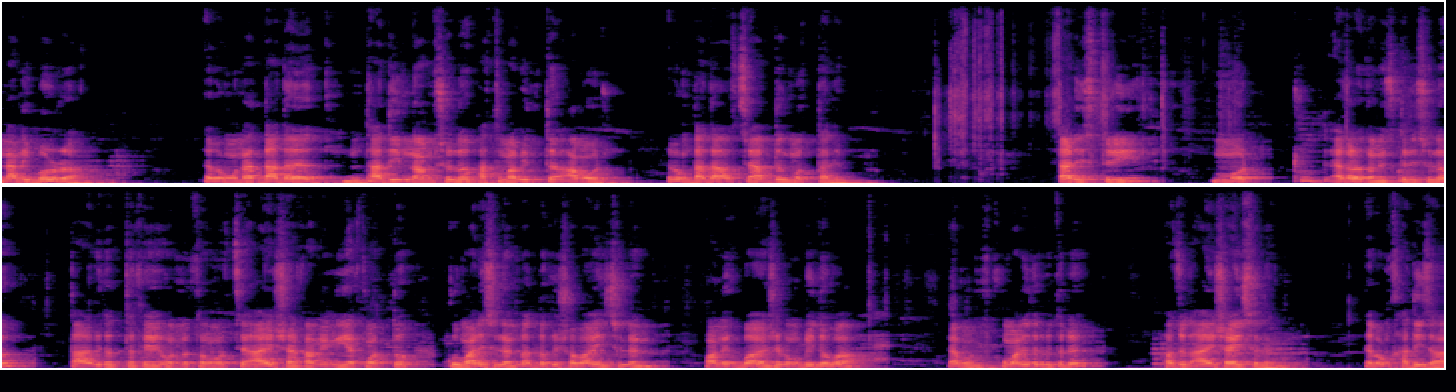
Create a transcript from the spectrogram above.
নানি বড়রা এবং ওনার দাদা, দাদির নাম ছিল ফাতিমা বিনত আমর এবং দাদা হচ্ছে আব্দুল মুত্তালিব। তার স্ত্রী মোট এগারো জন স্ত্রী ছিল। তার ভিতর থেকে অন্যতম হচ্ছে আয়েশা কামিনী একমাত্র কুমারী ছিলেন, বাদবাকি সবাই ছিলেন, অনেক বয়স এবং বিধবা। এমন, কুমারীদের ভিতরে হজরত আয়েশাই ছিলেন এবং খাদিজা।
